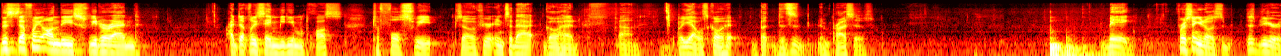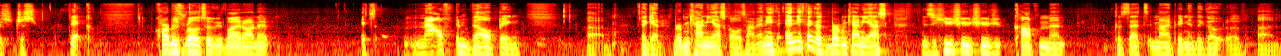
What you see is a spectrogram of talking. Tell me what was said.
This is definitely on the sweeter end. I definitely say medium plus to full sweet. So if you're into that, go ahead. Um, but yeah, let's go ahead. But this is impressive big. First thing you notice, this beer is just thick. Carb is relatively light on it. It's mouth enveloping. Uh, again, Bourbon County esque all the time. Anything, anything that's Bourbon County esque is a huge, huge, huge compliment because that's, in my opinion, the goat of um,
